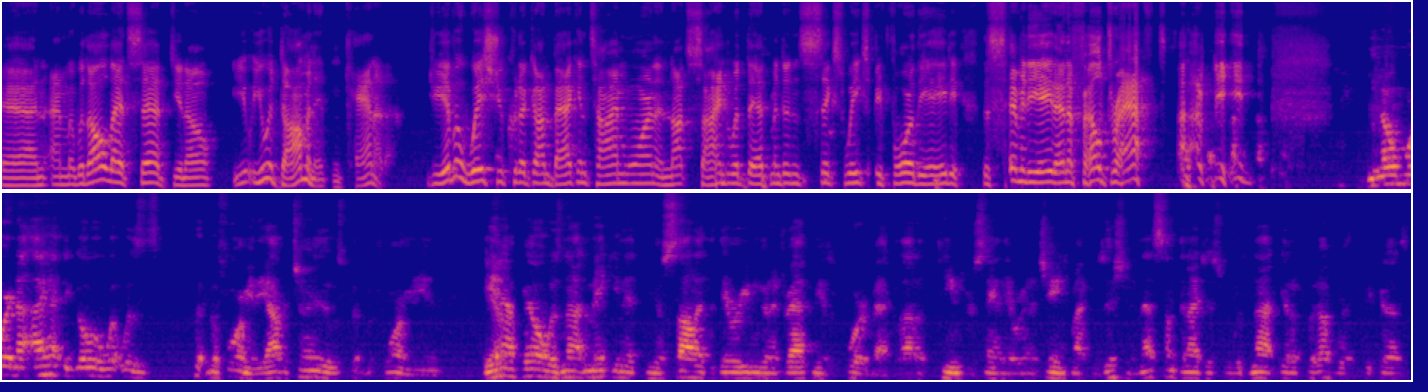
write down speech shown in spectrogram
And, and with all that said, you know, you, you were dominant in Canada. Do you ever wish you could have gone back in time, Warren, and not signed with the Edmonton six weeks before the 80, the 78 NFL draft? I mean, you know, more I had to go with what was put before me, the opportunity that was put before me. And The yeah. NFL was not making it you know solid that they were even going to draft me as a quarterback. A lot of teams were saying they were going to change my position, and that's something I just was not going to put up with because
